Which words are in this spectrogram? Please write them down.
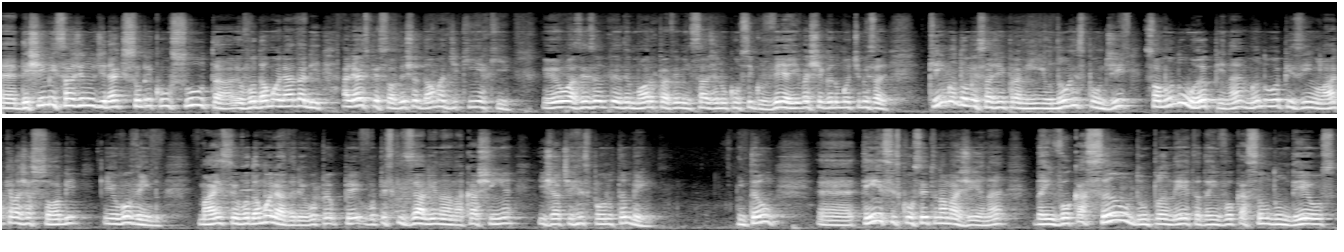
É, deixei mensagem no direct sobre consulta, eu vou dar uma olhada ali. Aliás, pessoal, deixa eu dar uma diquinha aqui. Eu, às vezes, eu, demoro para ver mensagem, eu não consigo ver, aí vai chegando um monte de mensagem. Quem mandou mensagem para mim e eu não respondi, só manda um up, né? Manda um upzinho lá que ela já sobe e eu vou vendo. Mas eu vou dar uma olhada ali, eu vou, vou pesquisar ali na, na caixinha e já te respondo também. Então, é, tem esses conceitos na magia, né? Da invocação de um planeta, da invocação de um deus,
